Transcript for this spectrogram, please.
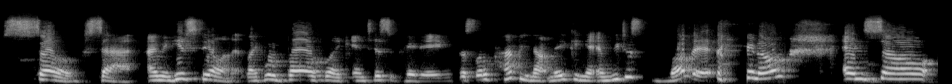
so sad. I mean, he's feeling it. Like, we're both like anticipating this little puppy not making it. And we just love it, you know? And so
